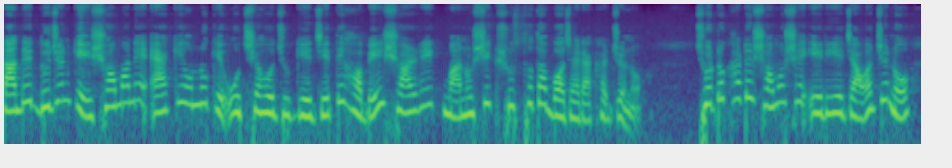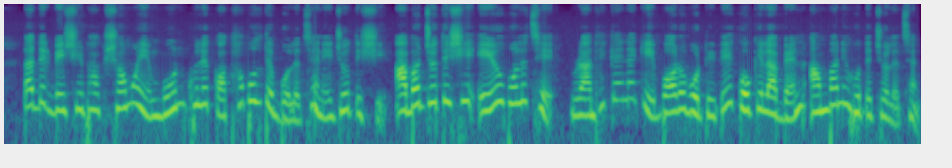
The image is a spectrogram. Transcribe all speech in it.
তাদের দুজনকেই সমানে একে অন্যকে উৎসাহ যুগিয়ে যেতে হবে শারীরিক, মানসিক সুস্থতা বজায় রাখার জন্য। ছোটখাটো সমস্যা এড়িয়ে যাওয়ার জন্য তাদের বেশিরভাগ সময়ে মন খুলে কথা বলতে বলেছেন এই জ্যোতিষী। আবার জ্যোতিষী এও বলেছে, রাধিকায় নাকি পরবর্তীতে কোকিলা কোকিলাবেন আম্বানি হতে চলেছেন।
